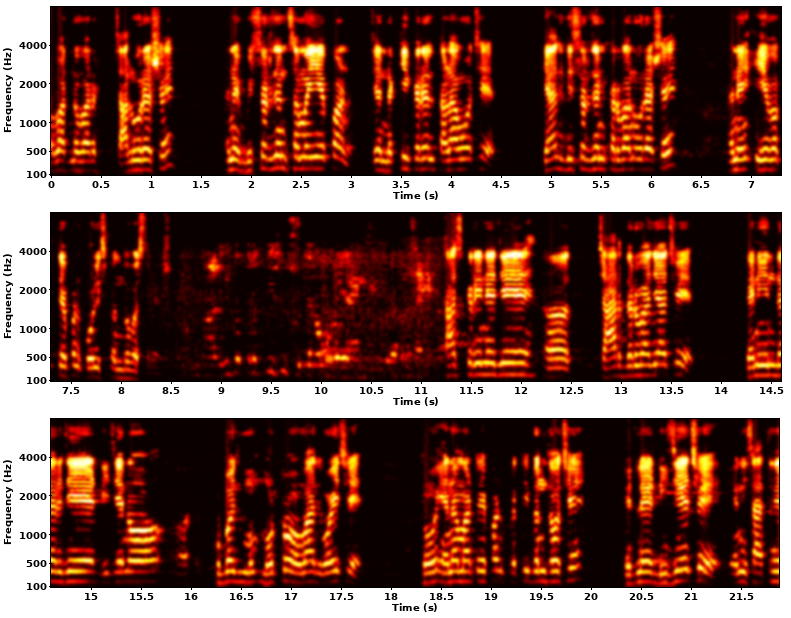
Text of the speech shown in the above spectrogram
અવારનવાર ચાલુ રહેશે. અને વિસર્જન સમયે પણ જે નક્કી કરેલ તળાવો છે ત્યાં જ વિસર્જન કરવાનું રહેશે અને એ વખતે પણ પોલીસ બંદોબસ્ત રહેશે. ખાસ કરીને જે ચાર દરવાજા છે તેની અંદર જે ડીજેનો ખૂબ જ મોટો અવાજ હોય છે, તો એના માટે પણ પ્રતિબંધો છે. એટલે ડીજે છે, એની સાથે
